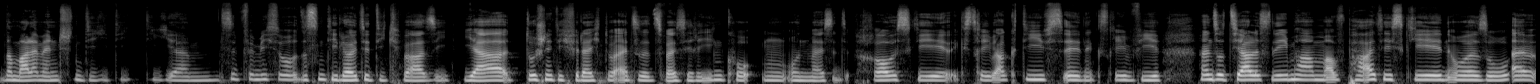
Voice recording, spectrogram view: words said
normale Menschen, die, die, die ähm, sind für mich so, das sind die Leute, die quasi, ja, durchschnittlich vielleicht nur eins oder zwei Serien gucken und meistens rausgehen, extrem aktiv sind, extrem viel ein soziales Leben haben, auf Partys gehen oder so. Ähm,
